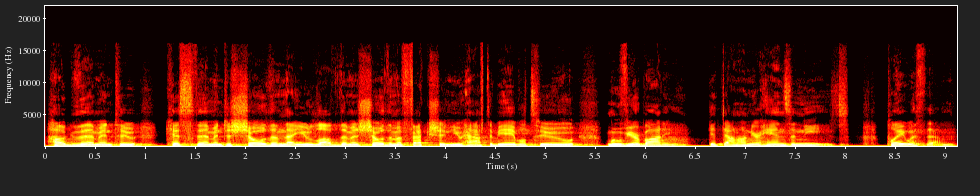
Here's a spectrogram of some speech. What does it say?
hug them and to kiss them and to show them that you love them and show them affection, you have to be able to move your body, get down on your hands and knees, play with them.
